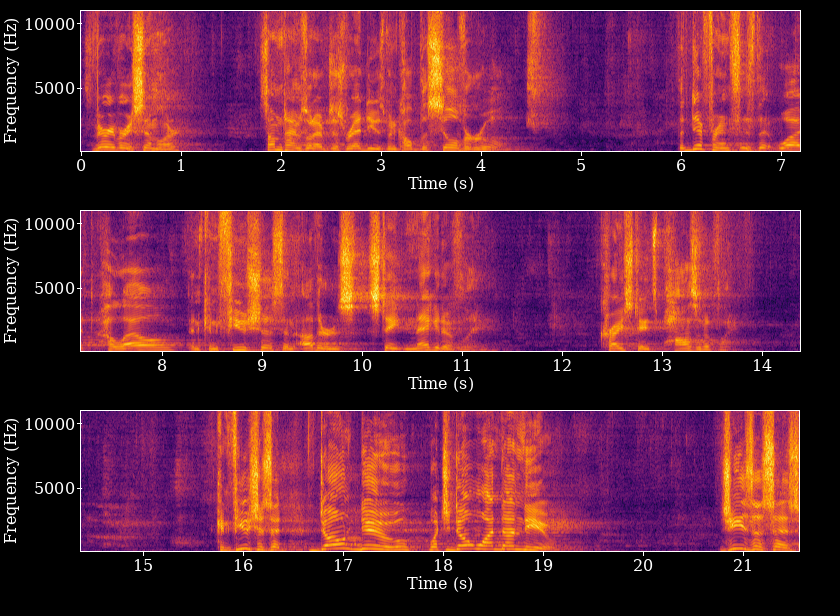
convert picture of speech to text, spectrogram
It's very, very similar. Sometimes what I've just read to you has been called the silver rule. The difference is that what Hillel and Confucius and others state negatively, Christ states positively. Confucius said, Don't do what you don't want done to you. Jesus says,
